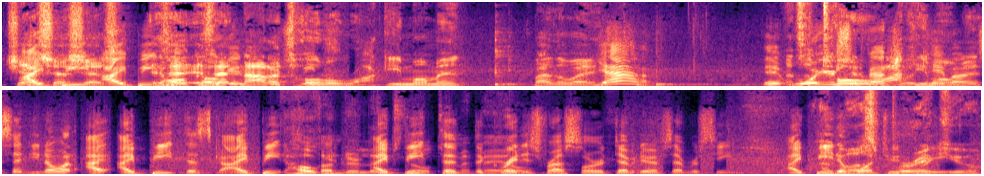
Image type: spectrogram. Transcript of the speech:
Jess, I Jess, beat Jess. I beat is Hulk that, is Hogan. that not a total means- Rocky moment, by the way? Yeah. It, That's a Warrior should total have Rocky came out and said, "You know what? I, I beat this guy. I beat Hogan. Thunder I Lips, the beat the, the greatest wrestler WWF's ever seen. I I beat him one, two, break three. you.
